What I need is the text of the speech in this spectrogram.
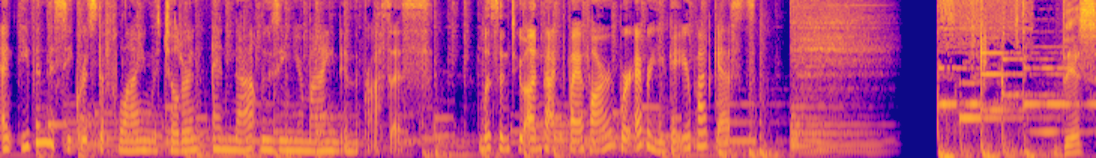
and even the secrets to flying with children and not losing your mind in the process. Listen to Unpacked by Afar wherever you get your podcasts. This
